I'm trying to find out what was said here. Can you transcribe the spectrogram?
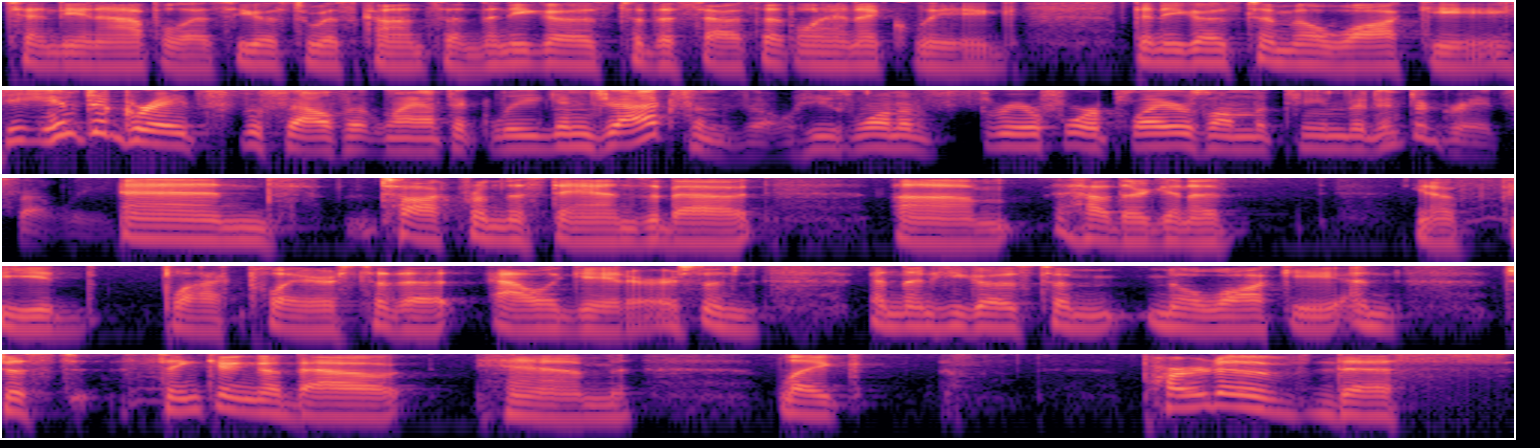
to Indianapolis, he goes to Wisconsin, then he goes to the South Atlantic League, then he goes to Milwaukee. He integrates the South Atlantic League in Jacksonville. He's one of three or four players on the team that integrates that league. And talk from the stands about um, how they're going to, you know, feed black players to the alligators. And and then he goes to Milwaukee. And just thinking about him like part of this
